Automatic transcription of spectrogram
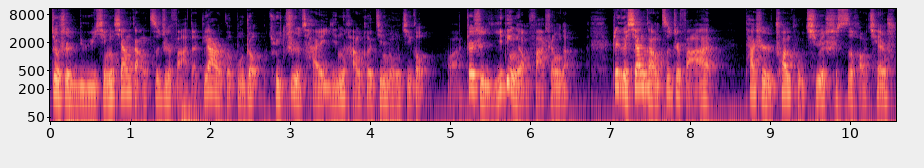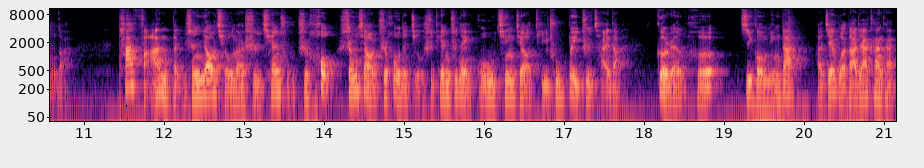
就是履行香港自治法的第二个步骤，去制裁银行和金融机构啊，这是一定要发生的。这个香港自治法案，它是川普七月十四号签署的，它法案本身要求呢是签署之后生效之后的九十天之内，国务卿就要提出被制裁的个人和机构名单。啊，结果大家看看，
